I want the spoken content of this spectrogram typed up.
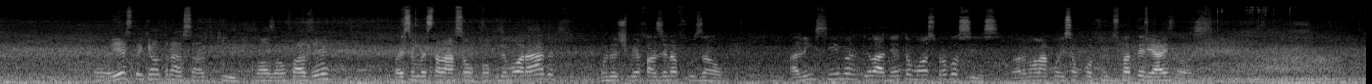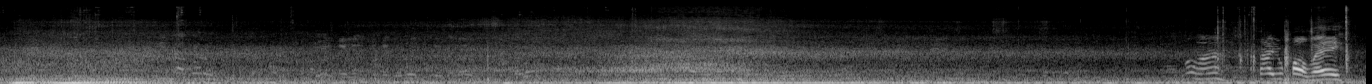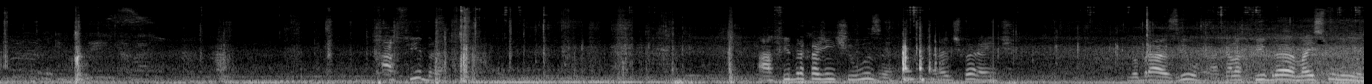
Então esse daqui é o traçado que nós vamos fazer. Vai ser uma instalação um pouco demorada. Quando eu estiver fazendo a fusão ali em cima e lá dentro eu mostro pra vocês. Agora vamos lá conhecer um pouquinho dos materiais nossos. Velho. A fibra a fibra que a gente usa é diferente. No Brasil, aquela fibra mais fininha.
